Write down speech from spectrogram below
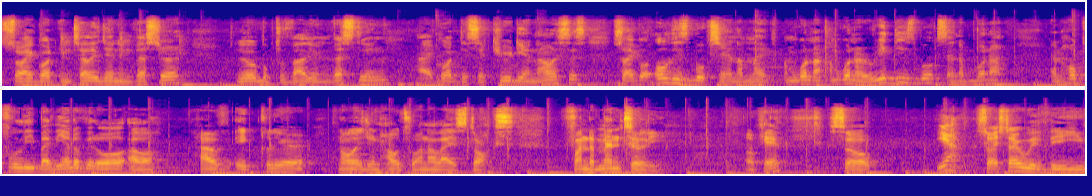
so I got Intelligent Investor, Little Book to Value Investing. I got the Security Analysis. So I got all these books here, and I'm like, I'm gonna, I'm gonna read these books, and I'm gonna, and hopefully by the end of it all, I'll have a clear knowledge on how to analyze stocks fundamentally. Okay, so yeah, so I started with the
